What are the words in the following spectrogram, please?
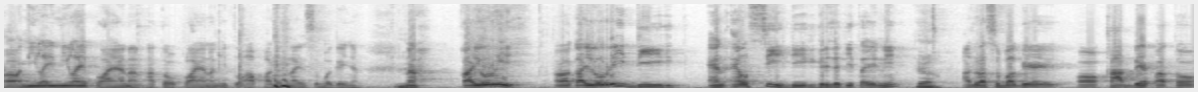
uh, nilai-nilai pelayanan atau pelayanan itu apa dan lain sebagainya. Nah, Kayori, uh, Kayori di NLC di gereja kita ini Ya. adalah sebagai uh, kadep atau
